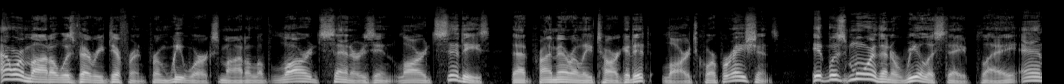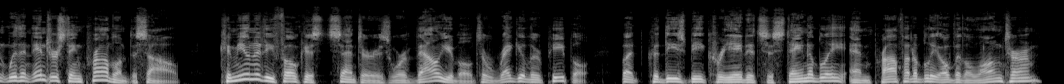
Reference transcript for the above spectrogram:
Our model was very different from WeWork's model of large centers in large cities that primarily targeted large corporations. It was more than a real estate play and with an interesting problem to solve. Community focused centers were valuable to regular people, but could these be created sustainably and profitably over the long term?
